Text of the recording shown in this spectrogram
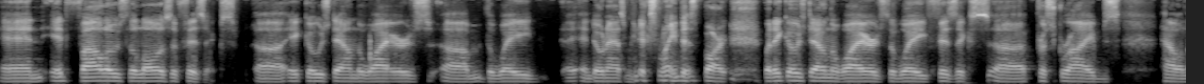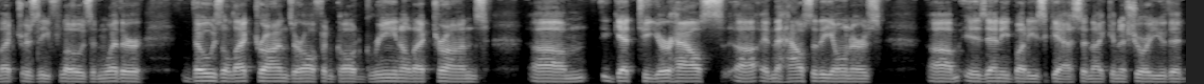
and it follows the laws of physics. Uh, it goes down the wires um, the way, and don't ask me to explain this part, but it goes down the wires the way physics uh, prescribes how electricity flows and whether those electrons are often called green electrons um, get to your house uh, and the house of the owners um, is anybody's guess, and I can assure you that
